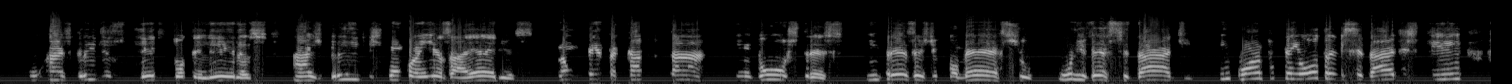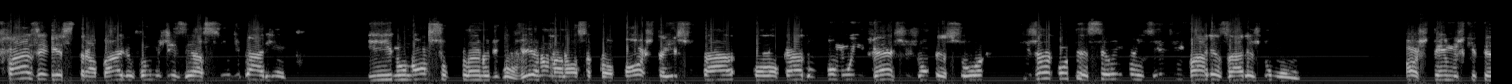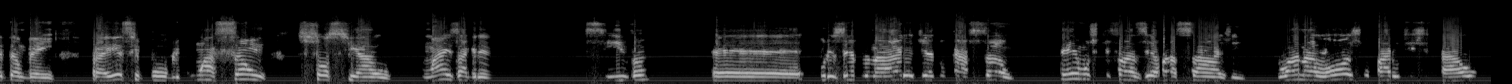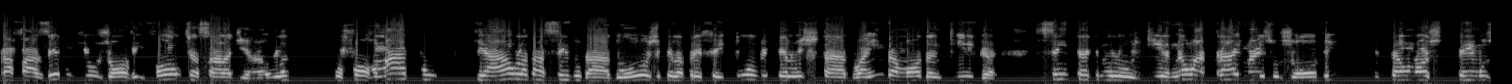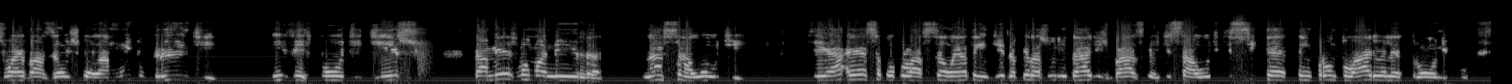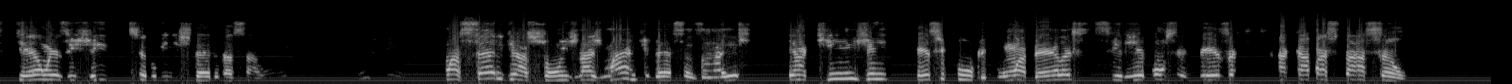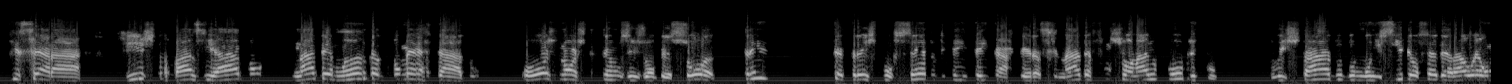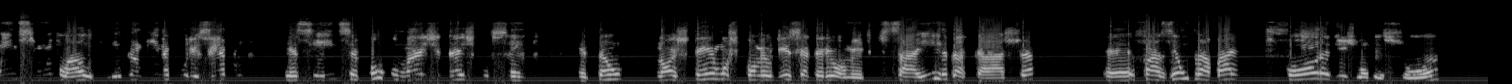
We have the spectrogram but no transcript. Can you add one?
as grandes redes hoteleiras, as grandes companhias aéreas, não tenta captar indústrias, empresas de comércio, universidade, enquanto tem outras cidades que fazem esse trabalho, vamos dizer assim, de garimpo. E no nosso plano de governo, na nossa proposta, isso está colocado como Investe João Pessoa, que já aconteceu, inclusive, em várias áreas do mundo. Nós temos que ter também, para esse público, uma ação social mais agressiva. É, por exemplo, na área de educação, temos que fazer a passagem do analógico para o digital para fazer com que o jovem volte à sala de aula. O formato que a aula está sendo dado hoje pela prefeitura e pelo estado, ainda moda antiga, sem tecnologia, não atrai mais o jovem. Então, nós temos uma evasão escolar muito grande em virtude disso. Da mesma maneira, na saúde, que essa população é atendida pelas unidades básicas de saúde, que sequer tem prontuário eletrônico, que é uma exigência do Ministério da Saúde. Enfim, uma série de ações nas mais diversas áreas que atingem esse público. Uma delas seria, com certeza, a capacitação, que será vista baseado na demanda do mercado. Hoje nós temos em João Pessoa 30 33% de quem tem carteira assinada é funcionário público do Estado, do município ou federal. É um índice muito alto. Em Campina, por exemplo, esse índice é pouco mais de 10%. Então, nós temos, como eu disse anteriormente, que sair da caixa, é, fazer um trabalho fora de João Pessoa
